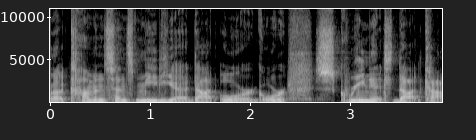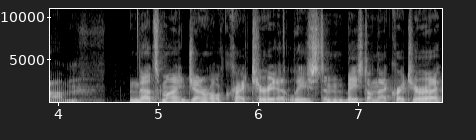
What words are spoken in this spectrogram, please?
uh, commonsensemedia.org or screenit.com that's my general criteria at least and based on that criteria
